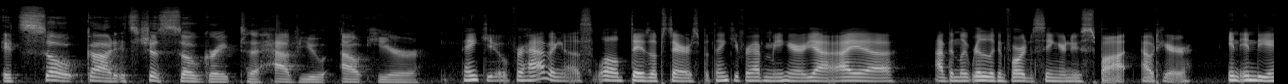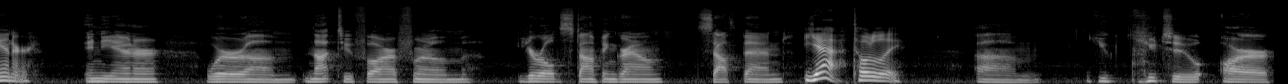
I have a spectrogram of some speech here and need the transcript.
it's so God. It's just so great to have you out here. Thank you for having us. Well, Dave's upstairs, but thank you for having me here. Yeah, I uh, I've been lo- really looking forward to seeing your new spot out here in Indiana. Indiana. We're um, not too far from your old stomping ground, South Bend. Yeah, totally. Um, you you two are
